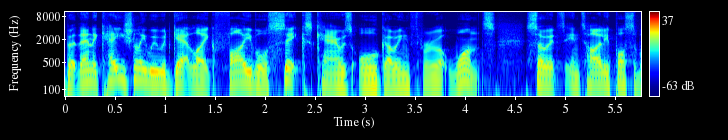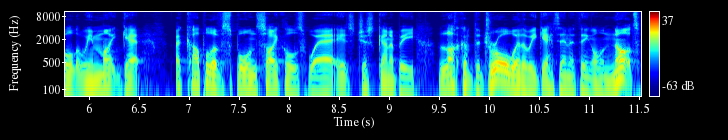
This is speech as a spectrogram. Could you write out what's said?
But then occasionally we would get like five or six cows all going through at once. So it's entirely possible that we might get a couple of spawn cycles where it's just going to be luck of the draw whether we get anything or not,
